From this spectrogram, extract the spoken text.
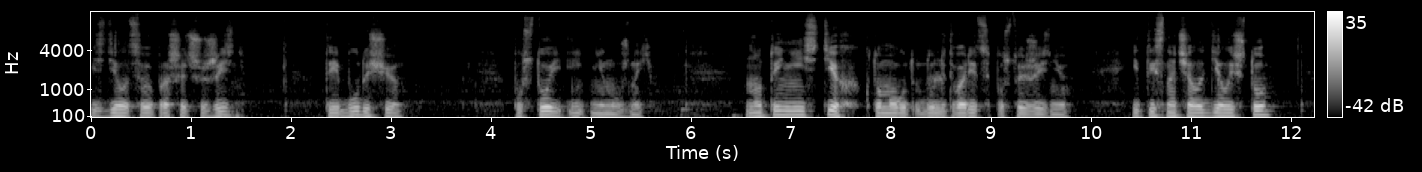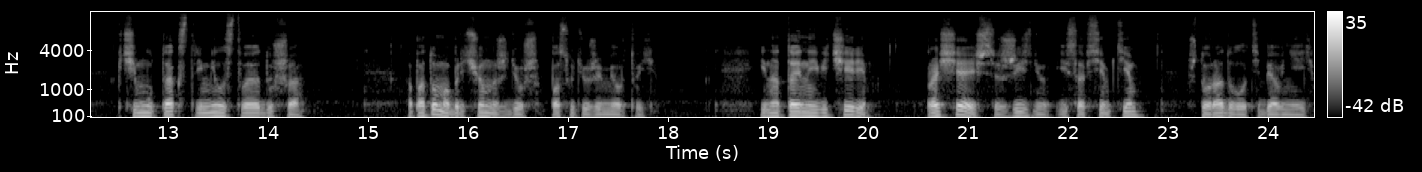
и сделать свою прошедшую жизнь, ты и будущую, пустой и ненужной. Но ты не из тех, кто могут удовлетвориться пустой жизнью, и ты сначала делаешь то, к чему так стремилась твоя душа, а потом обреченно ждешь, по сути уже мертвый. И на тайной вечере прощаешься с жизнью и со всем тем, что радовало тебя в ней.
